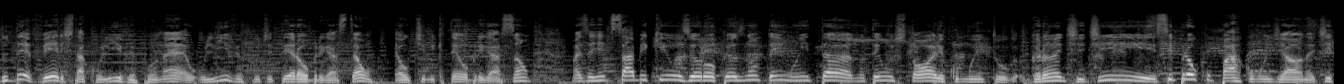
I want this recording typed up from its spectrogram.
do dever estar com o Liverpool, né? O Liverpool de ter a obrigação, é o time que tem a obrigação, mas a gente sabe que os europeus não têm muita, não tem um histórico muito grande de se preocupar com o mundial, né? De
